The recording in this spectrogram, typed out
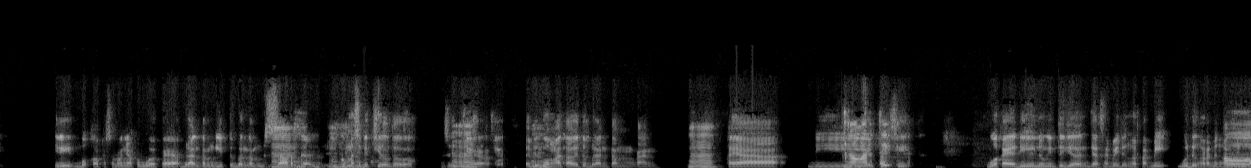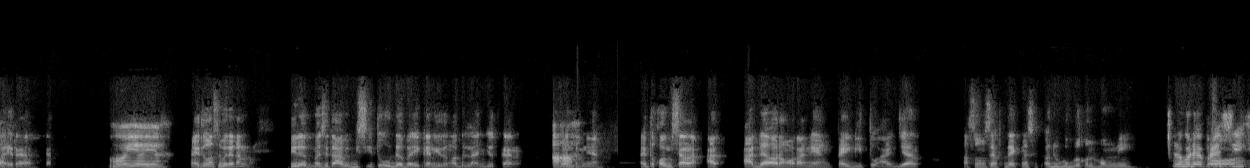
jadi bokap sama nyokap gue kayak berantem gitu berantem besar Hmm, dan gue hmm. masih kecil tuh masih Hmm. kecil tapi gue nggak tahu itu berantem kan Mm-mm. kayak di Nggak ngerti. apa sih gue kayak dilindungi itu jangan jangan sampai denger tapi gue denger denger Oh. juga akhirnya Oh iya iya. nah itu kan sebenarnya kan tidak maksudnya habis itu udah baikan gitu nggak berlanjut kan ah. berantemnya nah itu kalau misalnya ada orang-orang yang kayak gitu aja langsung self diagnose aduh gue broken home nih Aduh, gue depresi.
